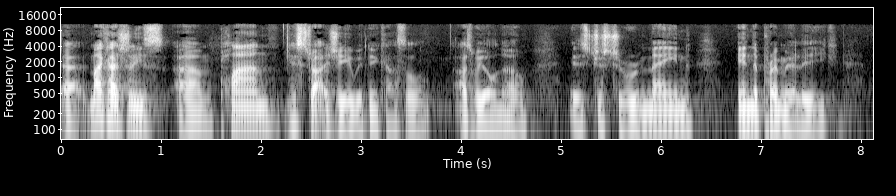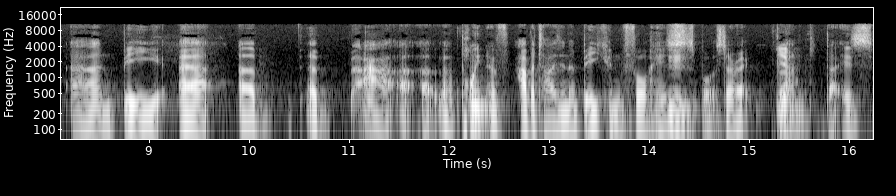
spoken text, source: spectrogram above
uh, Mike Ashley's um, plan, his strategy with Newcastle, as we all know, is just to remain in the Premier League and be uh, a, a, a, a, point of advertising, a beacon for his Mm. Sports Direct Yeah. brand. That is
